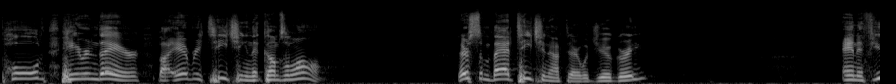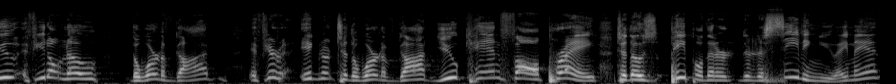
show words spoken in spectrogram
pulled here and there by every teaching that comes along. There's some bad teaching out there, would you agree? And if you if you don't know the word of God, if you're ignorant to the word of God, you can fall prey to those people that are they're deceiving you. Amen.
